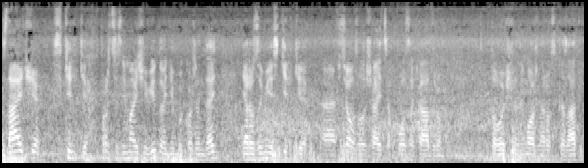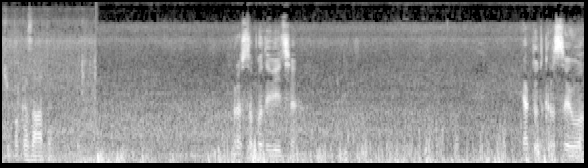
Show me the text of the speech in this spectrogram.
Знаючи, скільки, просто знімаючи відео, ніби кожен день, я розумію, скільки е, всього залишається поза кадром, того, що не можна розказати чи показати. Просто подивіться. Як тут красиво.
